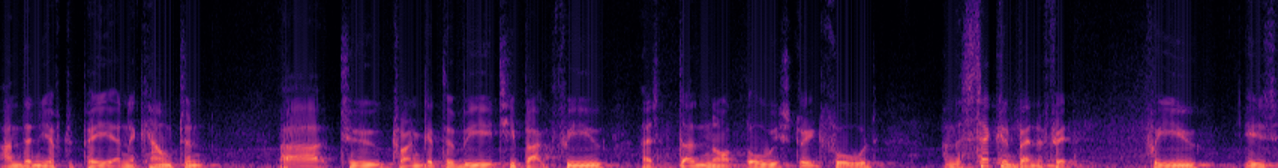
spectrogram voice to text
and then you have to pay an accountant uh, to try and get the VAT back for you. That's not always straightforward. And the second benefit for you is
